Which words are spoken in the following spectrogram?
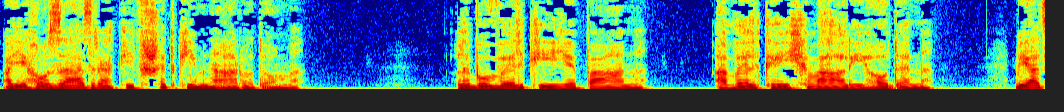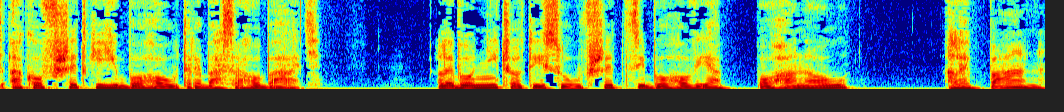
a jeho zázraky všetkým národom. Lebo veľký je pán a veľkej chvály hoden. Viac ako všetkých bohov treba sa ho báť. Lebo ničoty sú všetci bohovia pohanov, ale pán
